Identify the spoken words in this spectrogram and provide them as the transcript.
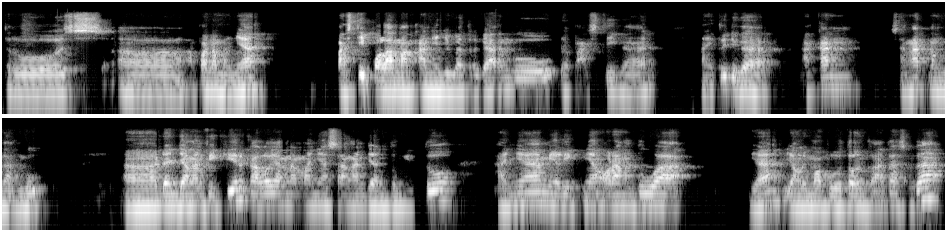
terus uh, apa namanya pasti pola makannya juga terganggu udah pasti kan nah itu juga akan sangat mengganggu. Uh, dan jangan pikir kalau yang namanya serangan jantung itu hanya miliknya orang tua ya yang 50 tahun ke atas. Enggak.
